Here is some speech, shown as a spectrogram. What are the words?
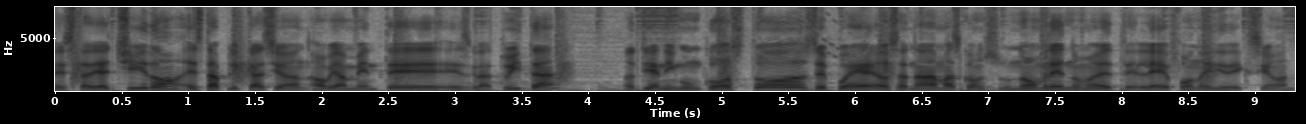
estaría chido. Esta aplicación obviamente es gratuita. No tiene ningún costo. Se puede, o sea, nada más con su nombre, número de teléfono y dirección.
